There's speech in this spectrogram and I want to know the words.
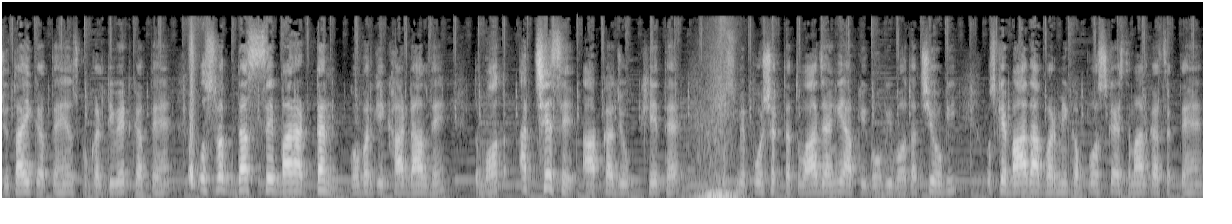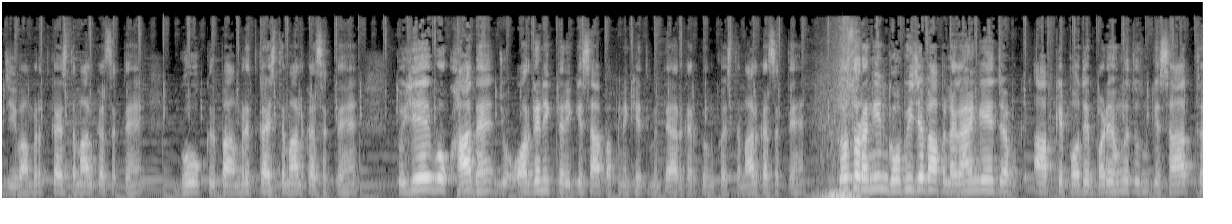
जुताई करते हैं, उसको कल्टीवेट करते हैं, उस वक्त 10 से 12 टन गोबर की खाद डाल दें तो बहुत अच्छे से आपका जो खेत है उसमें पोषक तत्व आ जाएँगे, आपकी गोभी बहुत अच्छी होगी। उसके बाद आप वर्मी कंपोस्ट का इस्तेमाल कर सकते हैं, जीवामृत का इस्तेमाल कर सकते हैं, गो कृपा अमृत का इस्तेमाल कर सकते हैं। तो ये वो खाद हैं जो ऑर्गेनिक तरीके से आप अपने खेत में तैयार करके उनको इस्तेमाल कर सकते हैं। दोस्तों, रंगीन गोभी जब आप लगाएँगे, जब आपके पौधे बड़े होंगे तो उनके साथ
